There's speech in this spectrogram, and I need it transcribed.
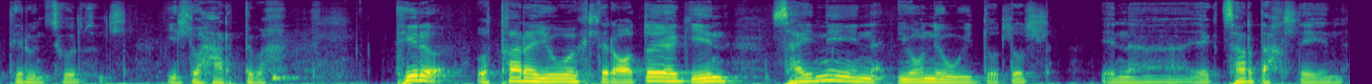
тэр өнцгөр илүү хардаг байх. Тэр утгаараа юу вэ гэхээр одоо яг энэ саяны энэ юуны үед бол энэ яг цар дахлын энэ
